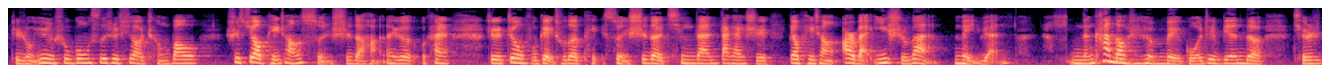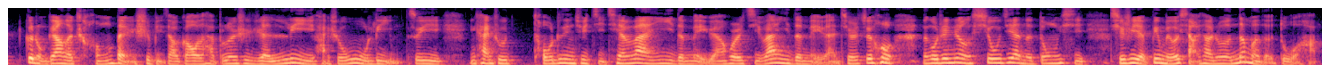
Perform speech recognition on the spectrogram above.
这种运输公司是需要承包，是需要赔偿损失的哈。那个我看这个政府给出的赔损失的清单，大概是要赔偿二百一十万美元。你能看到这个美国这边的，其实各种各样的成本是比较高的，还不论是人力还是物力，所以你看出投入进去几千万亿的美元或者几万亿的美元，其实最后能够真正修建的东西，其实也并没有想象中的那么的多哈。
